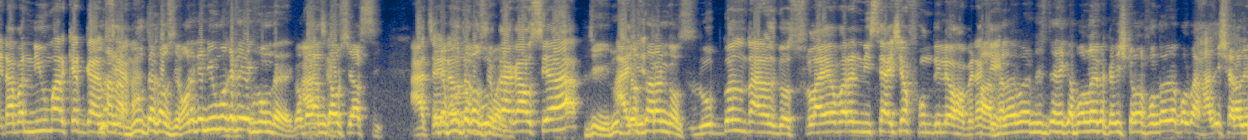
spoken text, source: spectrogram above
এটা আবার নিউ মার্কেট না না গাউসিয়া না? ভুলতা গাউসি অনেকে নিউ মার্কেট থেকে ফোন দেয় কবে আমি। আসছি। আচ্ছা এটা এটা ভুলতা গাউসিয়া ভুলতা ভাই। গাউসিয়া। জি রূপগঞ্জ নারায়ণগঞ্জ। রূপগঞ্জ নারায়ণগঞ্জ। ফ্লাইওভারের নিচে আইসা ফোন দিলে হবে হ্যাঁ নাকি ফেলাবার নিচে থেকে বললে একটা ফোন বলবে হাজি শেরালি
